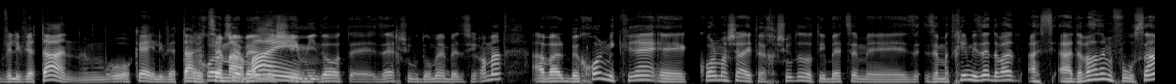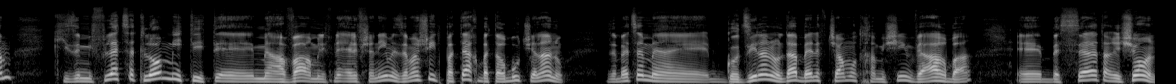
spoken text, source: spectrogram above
ולוויתן, הם אמרו, אוקיי, לוויתן יכול יוצא להיות שבאיזושהי מהמים. מידות אה, זה איכשהו דומה באיזושהי רמה, אבל בכל מקרה, אה, כל מה שההתרחשות הזאת היא בעצם, אה, זה, זה מתחיל מזה, דבר, הדבר הזה מפורסם, כי זה מפלצת לא מיתית מהעבר, מלפני אלף שנים, זה משהו שהתפתח בתרבות שלנו. זה בעצם, גודזילה נולדה ב-1954, אה, בסרט הראשון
